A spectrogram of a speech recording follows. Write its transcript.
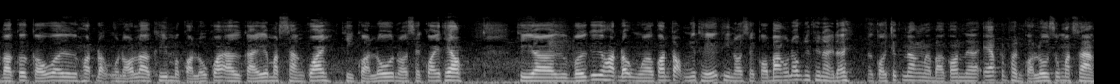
và cơ cấu uh, hoạt động của nó là khi mà quả lô quay uh, ờ, cái mặt sàng quay thì quả lô nó sẽ quay theo. Thì uh, với cái hoạt động uh, quan trọng như thế thì nó sẽ có ba con ốc như thế này đây. Có chức năng là bà con uh, ép cái phần quả lô xuống mặt sàng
